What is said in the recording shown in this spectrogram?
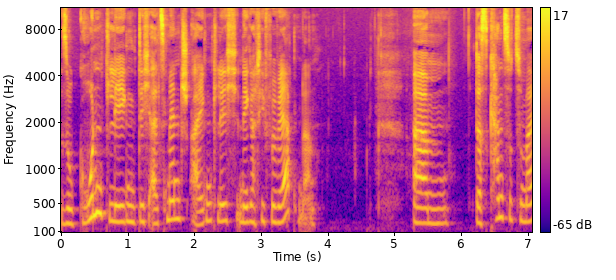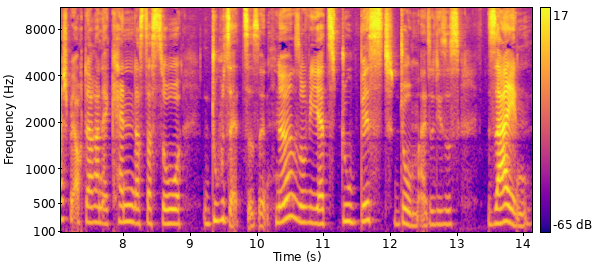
so grundlegend dich als Mensch eigentlich negativ bewerten dann. Ähm, das kannst du zum Beispiel auch daran erkennen, dass das so Du-Sätze sind, ne? So wie jetzt du bist dumm, also dieses Sein,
